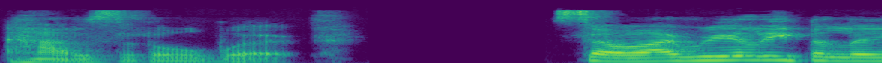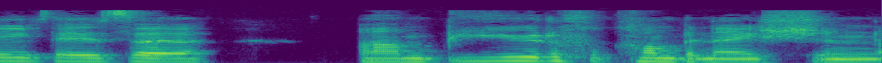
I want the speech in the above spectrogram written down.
how does it all work. So I really believe there's a um, beautiful combination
